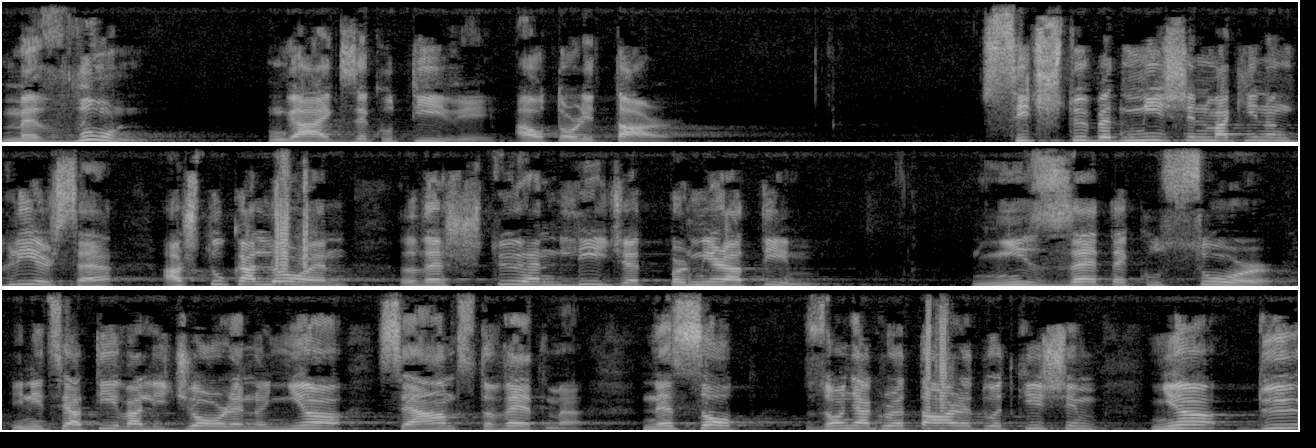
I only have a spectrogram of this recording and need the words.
Me dhunë nga ekzekutivi autoritar, Siç shtypet mishi në makinën grirëse, ashtu kalohen dhe shtyhen ligjet për miratim. Njëzet e kusur iniciativa ligjore në një seancë të vetme. Ne sot, zonja kryetare, duhet të kishim një, dy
